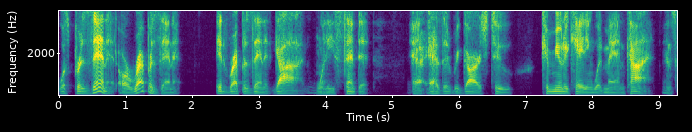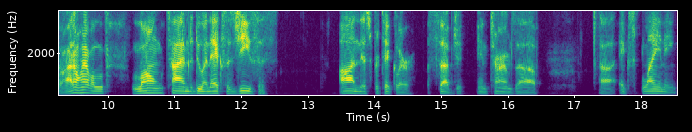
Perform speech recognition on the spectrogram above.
was presented or represented, it represented God when he sent it uh, as it regards to communicating with mankind. And so I don't have a long time to do an exegesis on this particular subject in terms of uh, explaining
